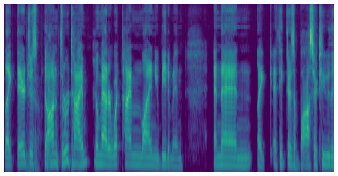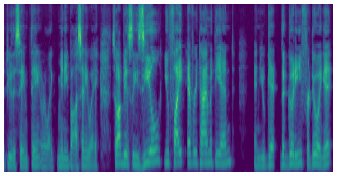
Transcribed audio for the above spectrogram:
Like they're just Yeah. gone through time, no matter what timeline you beat them in. And then, like, I think there's a boss or two that do the same thing, or like mini boss anyway. So obviously, Zeal, you fight every time at the end, and you get the goodie for doing it,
